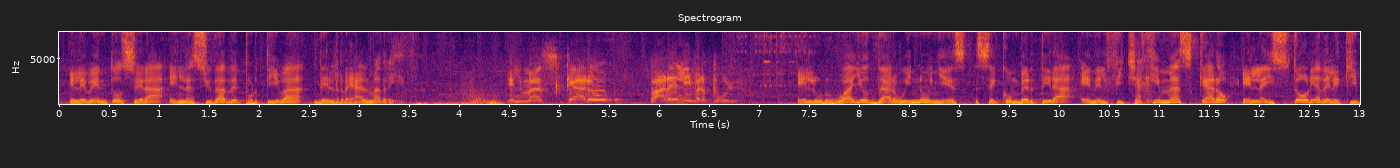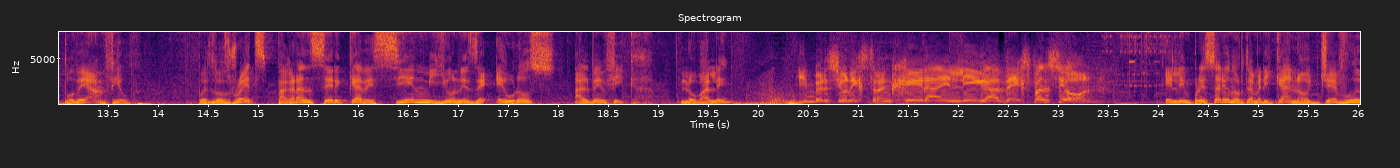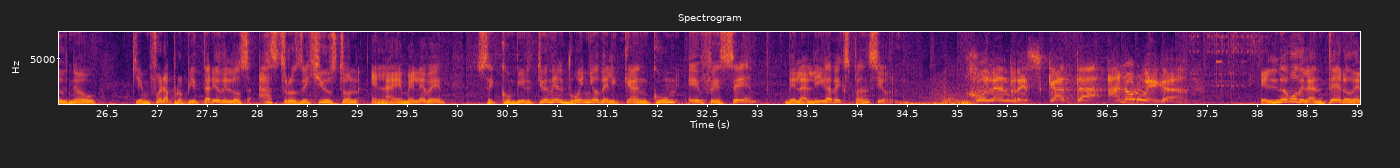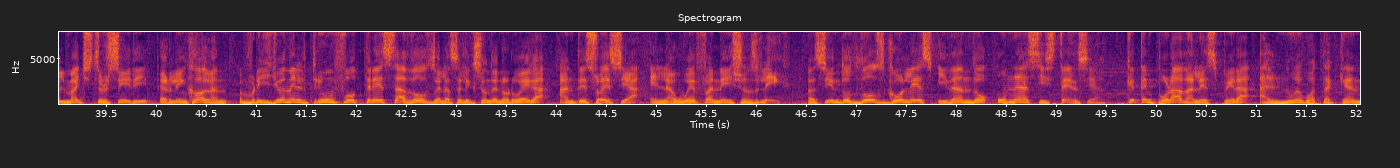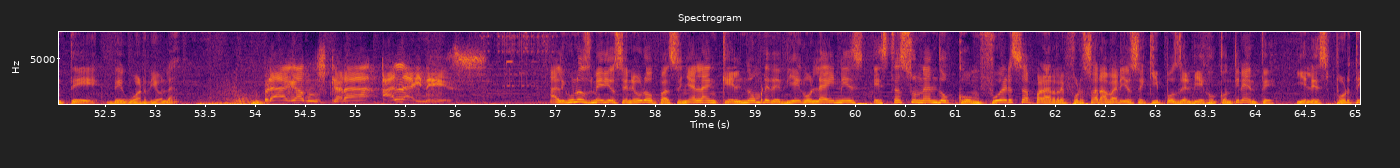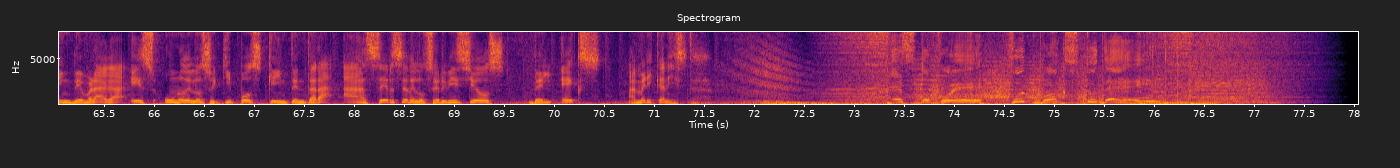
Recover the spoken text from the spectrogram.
El evento será en la ciudad deportiva del Real Madrid. El más caro para el Liverpool el uruguayo Darwin Núñez se convertirá en el fichaje más caro en la historia del equipo de Anfield, pues los Reds pagarán cerca de 100 millones de euros al Benfica. ¿Lo vale? Inversión extranjera en liga de expansión. El empresario norteamericano Jeff Lugnow, quien fuera propietario de los Astros de Houston en la MLB, se convirtió en el dueño del Cancún FC de la liga de expansión. Holland rescata a Noruega. El nuevo delantero del Manchester City, Erling Holland, brilló en el triunfo 3 a 2 de la selección de Noruega ante Suecia en la UEFA Nations League, haciendo dos goles y dando una asistencia. ¿Qué temporada le espera al nuevo atacante de Guardiola? Braga buscará a Laines. Algunos medios en Europa señalan que el nombre de Diego Laines está sonando con fuerza para reforzar a varios equipos del viejo continente, y el Sporting de Braga es uno de los equipos que intentará hacerse de los servicios del ex americanista. Esto fue Footbox Today.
